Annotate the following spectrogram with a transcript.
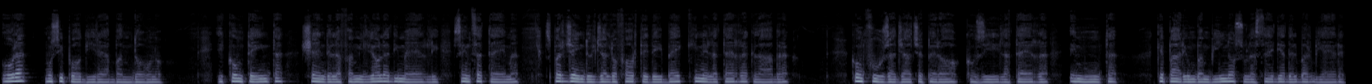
Ora non si può dire abbandono. E contenta scende la famigliola di merli, senza tema, spargendo il giallo forte dei becchi nella terra glabra. Confusa giace però così la terra e muta, che pare un bambino sulla sedia del barbiere.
